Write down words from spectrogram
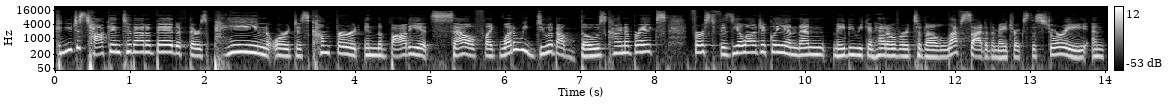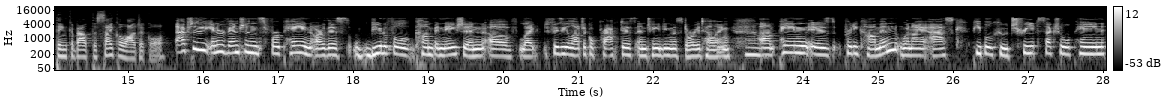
Can you just talk into that a bit? If there's pain or discomfort in the body itself, like what do we do about those kind of brakes? First, physiologically, and then maybe we can head over to the left side of the matrix, the story, and think about the psychological. Actually, the interventions for pain are this beautiful combination of like physiological practice and changing the storytelling. Mm. Um, pain is pretty common when I ask people who treat sexual pain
